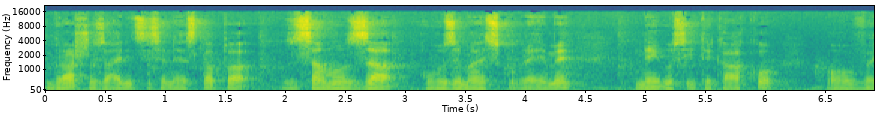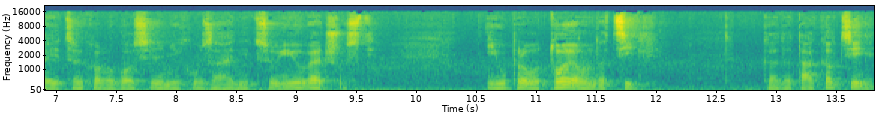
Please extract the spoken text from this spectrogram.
bračna zajednica se ne sklapa samo za ovo zemaljsko vreme, nego se i tekako ovaj, crkva blagosilja njihovu zajednicu i u večnosti. I upravo to je onda cilj. Kada takav cilj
